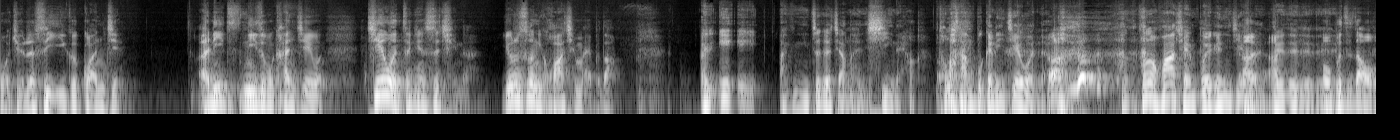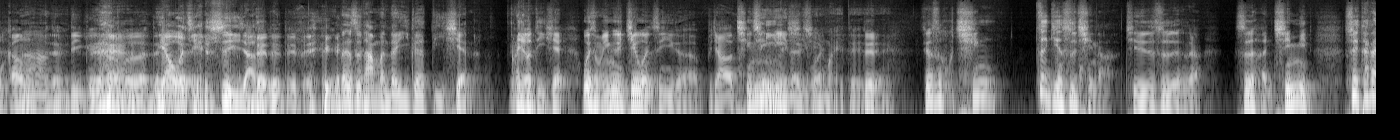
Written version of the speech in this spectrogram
我觉得是一个关键啊。你你怎么看接吻？接吻这件事情呢？有的时候你花钱买不到，呃，因因啊，你这个讲的很细呢哈。通常不跟你接吻的，通常花钱不会跟你接吻。对对对对，我不知道，我刚刚对一个，你要我解释一下。对对对对，那是他们的一个底线了，还有底线。为什么？因为接吻是一个比较亲密的行为，对对，就是亲这件事情啊，其实是怎么样？是很亲密的，所以他在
